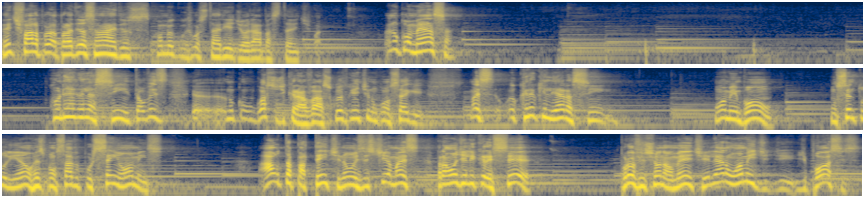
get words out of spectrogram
A gente fala para Deus, ai Deus, como eu gostaria de orar bastante. Mas não começa. Cornélio ele é assim, talvez, eu eu não gosto de cravar as coisas porque a gente não consegue, mas eu creio que ele era assim. Um homem bom, um centurião responsável por 100 homens. Alta patente não existia mais para onde ele crescer profissionalmente. Ele era um homem de, de, de posses,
